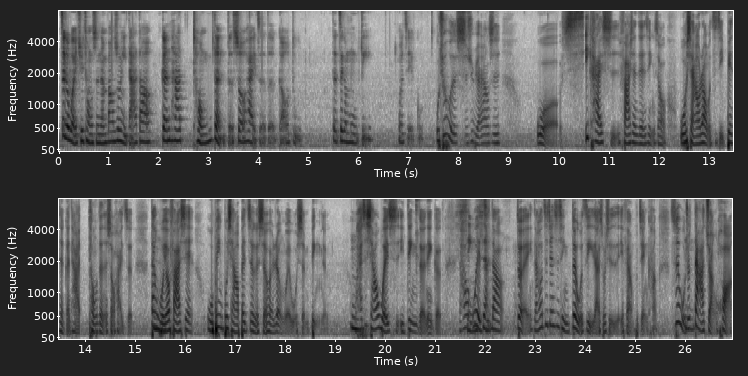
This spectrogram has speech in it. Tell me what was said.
这个委屈同时能帮助你达到跟他同等的受害者的高度的这个目的或结果。我觉得我的时序比较像是我一开始发现这件事情的时候，我想要让我自己变成跟他同等的受害者，但我又发现我并不想要被这个社会认为我生病了，嗯。我还是想要维持一定的那个，然后我也知道对，然后这件事情对我自己来说其实也非常不健康，所以我就大转化。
